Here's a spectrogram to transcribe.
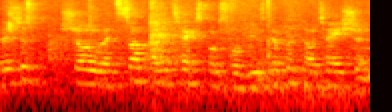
let's just show that some other textbooks will use different notation,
